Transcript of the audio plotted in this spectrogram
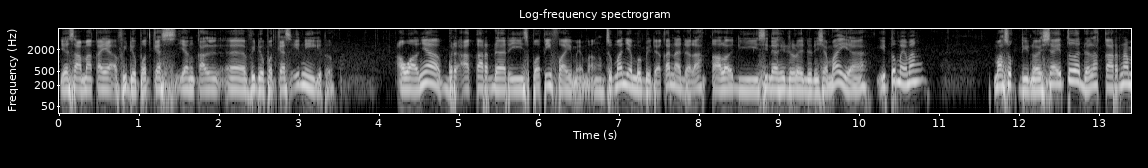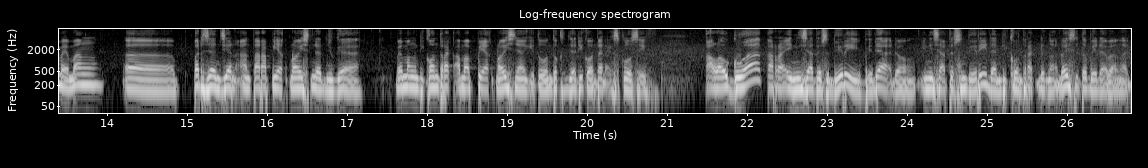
Ya sama kayak video podcast yang kali eh, video podcast ini gitu. Awalnya berakar dari Spotify memang. Cuman yang membedakan adalah kalau di Sinar Hidrola Indonesia Maya itu memang masuk di noise-nya itu adalah karena memang eh, perjanjian antara pihak noise dan juga memang dikontrak sama pihak noise-nya gitu untuk jadi konten eksklusif kalau gua karena inisiatif sendiri beda dong. Inisiatif sendiri dan dikontrak dengan Noise itu beda banget.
